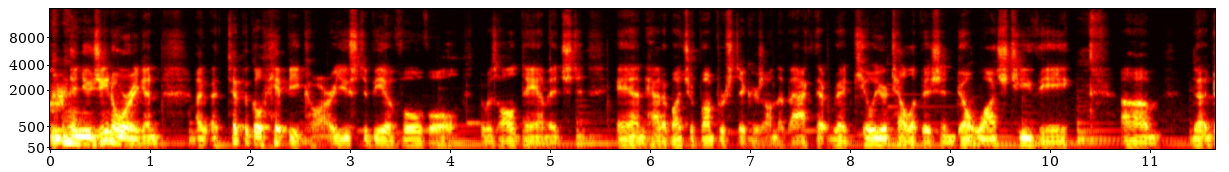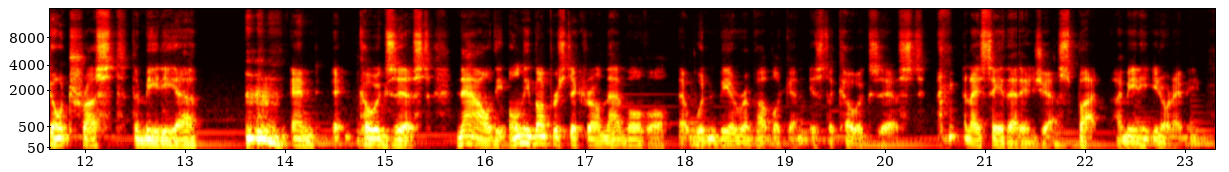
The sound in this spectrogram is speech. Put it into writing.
in Eugene, Oregon, a, a, typical hippie car used to be a Volvo that was all damaged and had a bunch of bumper stickers on the back that read, kill your television, don't watch TV, um, don't trust the media, and coexist. Now, the only bumper sticker on that Volvo that wouldn't be a Republican is to coexist. and I say that in jest, but I mean, you know what I mean.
